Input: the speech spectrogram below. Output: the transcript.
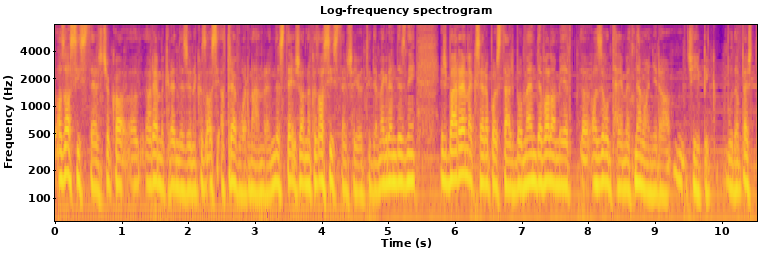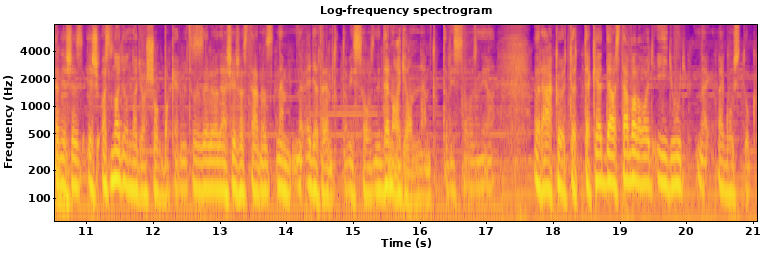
az asszisztens, csak a, a remek rendezőnek, az, a Trevor Nán rendezte, és annak az asszisztense jött ide megrendezni, és bár remek szereposztásban ment, de valamiért az Zondheimet nem annyira csípik Budapesten, mm. és, ez, és az nagyon-nagyon sokba került az, az előadás, és aztán az nem, egyáltalán nem tudta visszahozni, de nagyon nem tudta visszahozni a, ráköltötteket, de aztán valahogy így úgy meg, megúsztuk.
